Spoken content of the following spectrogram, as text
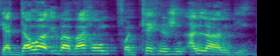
der Dauerüberwachung von technischen Anlagen dient.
